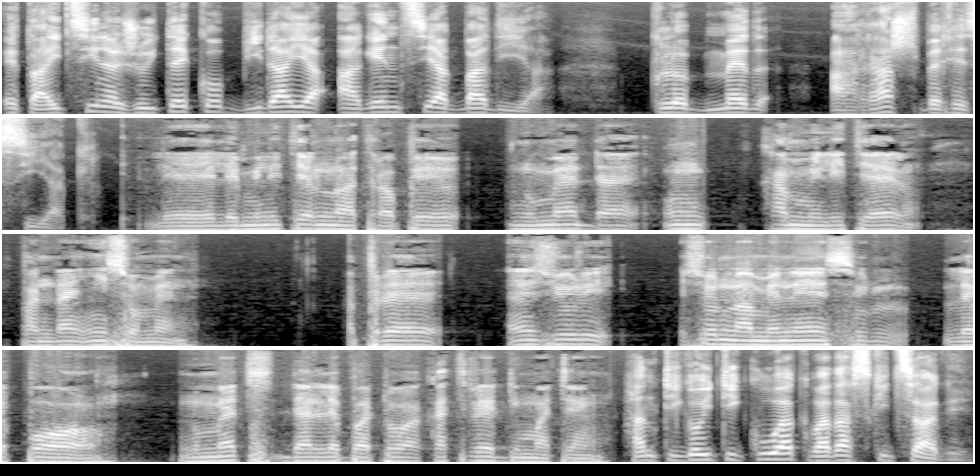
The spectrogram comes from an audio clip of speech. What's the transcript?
Eta aitzina juiteko bidaia agentziak badia, Club Med arras bereziak. Les, les militaires nous attrapé, nous mettent dans un camp militaire pendant une semaine. Après, un jour, ils sont amenés sur le port, nous mettent dans le bateau à 4 heures du matin. Hantigoitikuak badazkitzagu,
